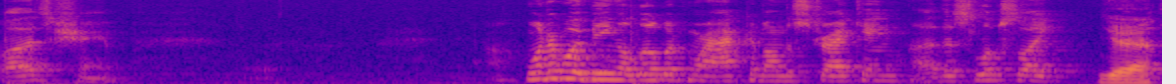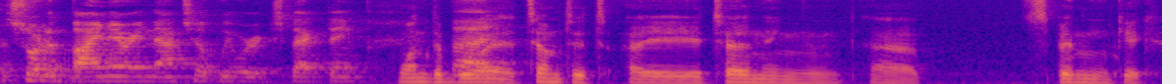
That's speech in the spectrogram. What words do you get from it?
well, that's a shame. Wonderboy being a little bit more active on the striking. Uh, this looks like you Yeah. know, the sort of binary matchup we were expecting. Wonder But- attempted a turning uh, spinning kick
